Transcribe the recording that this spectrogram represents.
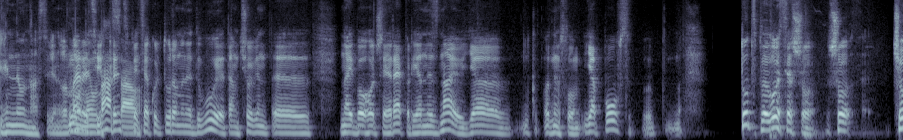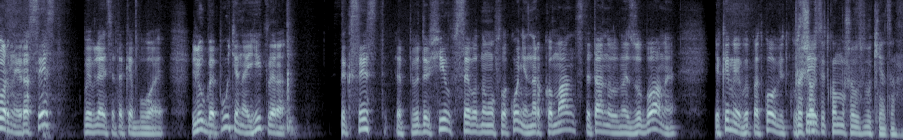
Він не у нас, він в Ну, Америці. у нас, в принципі, а- ця культура мене дивує. Там, що він е, найбагатший репер, я не знаю. Я, ну, одним словом, я повз. Тут сплелося що? Що чорний расист, виявляється, таке буває, любить Путіна і Гітлера, сексист, педофіл, все в одному флаконі, наркоман з титановими зубами, якими випадково відкусив. Прийшов свідком, що з букетом.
